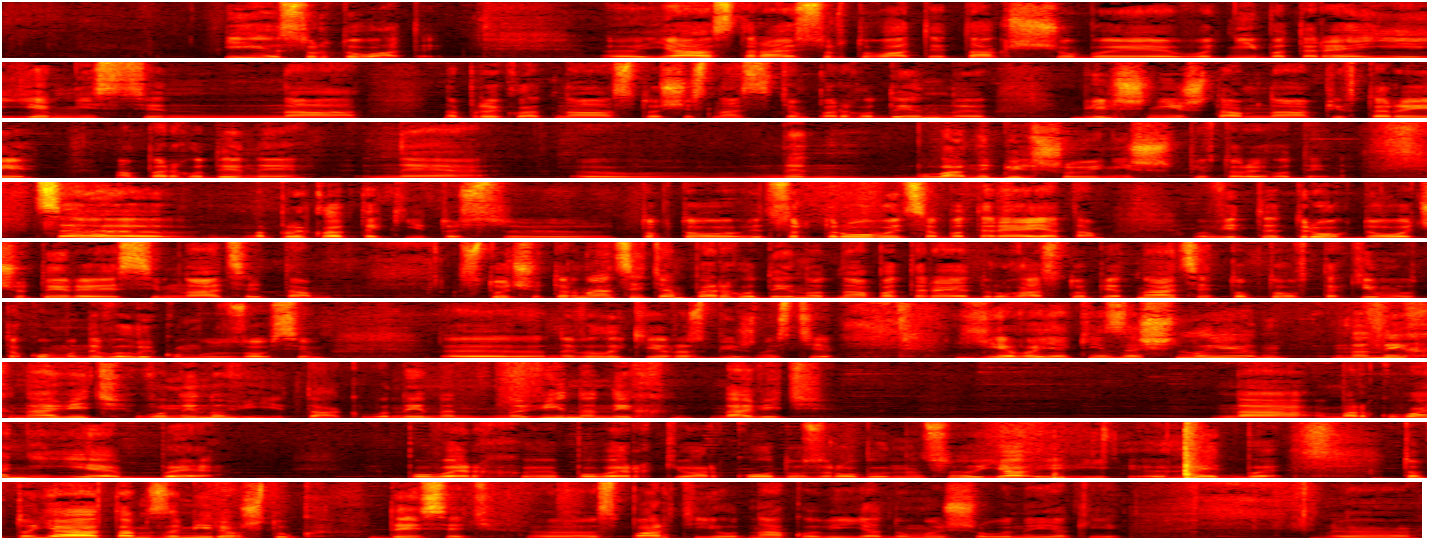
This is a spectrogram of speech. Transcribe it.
і сортувати. Е, Я стараюсь сортувати так, щоб в одній батареї ємність на, наприклад, на 116 Ах більш ніж там на 1,5 Ампер-години не, е, не була не більшою, ніж 1,5 години. Це, е, наприклад, такі. Е, тобто відсортовується батарея там від 3 до 4,17 там 114 ампер годин одна батарея, друга 115, тобто в, таким, в такому невеликому зовсім е, невеликій розбіжності. Єва, які зайшли, на них навіть вони нові. Так, вони на, нові, на них навіть на маркуванні є Б. Поверх, е, поверх QR-коду зроблено. Я, грейд Б. Тобто я там заміряв штук 10 е, з партії однакові. Я думаю, що вони як і е,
